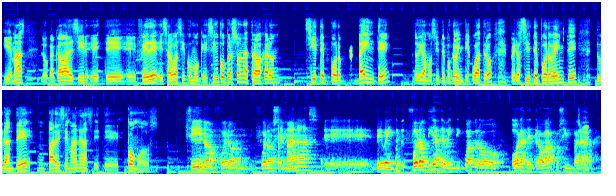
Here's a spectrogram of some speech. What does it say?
y demás, lo que acaba de decir este, eh, Fede es algo así como que cinco personas trabajaron 7 por 20, no digamos 7 por 24, pero 7 por 20 durante un par de semanas este, cómodos. Sí, no, fueron fueron semanas eh, de 20, fueron días de 24 horas de trabajo sin parar.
